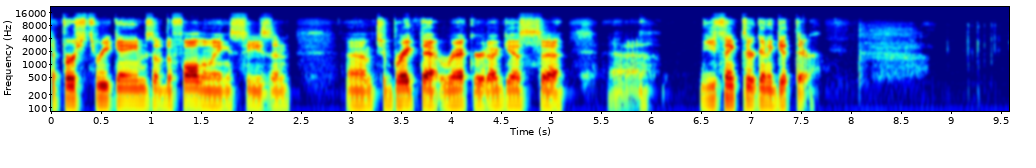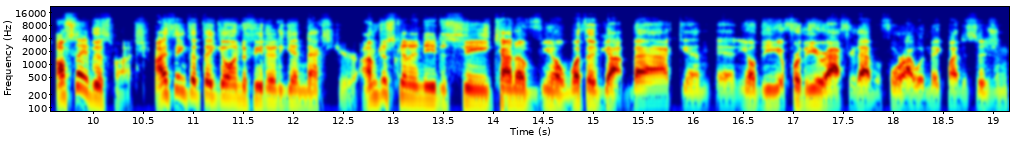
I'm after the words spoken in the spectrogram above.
the first three games of the following season um, to break that record. I guess uh, uh, you think they're going to get there. I'll say this much. I think that they go undefeated again next year. I'm just going to need to see kind of, you know, what they've got back and, and, you know, the for the year after that before I would make my decision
